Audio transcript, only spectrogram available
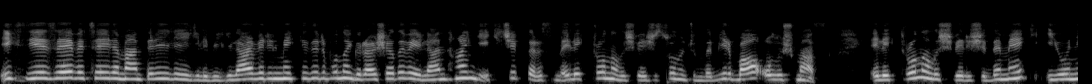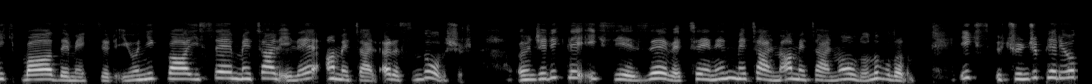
X, Y, Z ve T elementleri ile ilgili bilgiler verilmektedir. Buna göre aşağıda verilen hangi iki çift arasında elektron alışverişi sonucunda bir bağ oluşmaz? Elektron alışverişi demek iyonik bağ demektir. İyonik bağ ise metal ile ametal arasında oluşur. Öncelikle X, Y, Z ve T'nin metal mi ametal mi olduğunu bulalım. X üçüncü periyot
